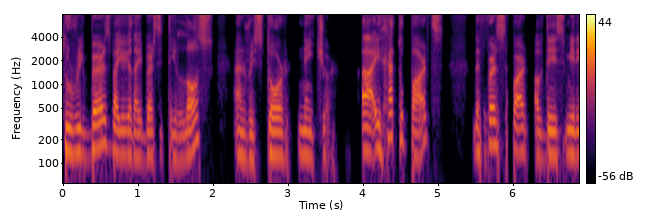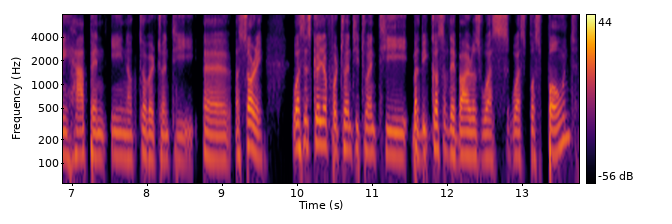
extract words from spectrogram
to reverse biodiversity loss and restore nature. Uh, it had two parts. The first part of this meeting happened in October 20, uh, uh, sorry, was scheduled for 2020, but because of the virus was was postponed.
